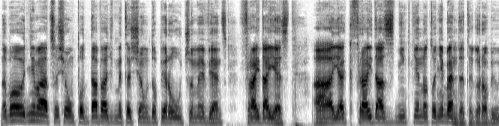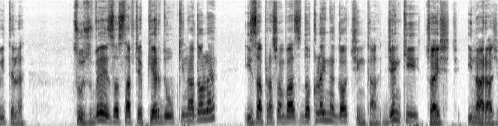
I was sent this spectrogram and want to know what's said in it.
No bo nie ma co się poddawać, my też się dopiero uczymy, więc frajda jest. A jak frajda zniknie, no to nie będę tego robił i tyle. Cóż, wy zostawcie pierdółki na dole i zapraszam was do kolejnego odcinka. Dzięki, cześć i na razie.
